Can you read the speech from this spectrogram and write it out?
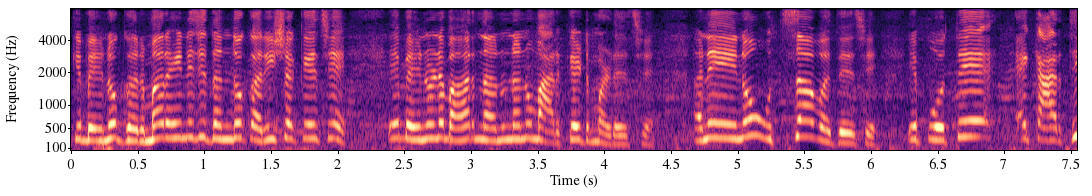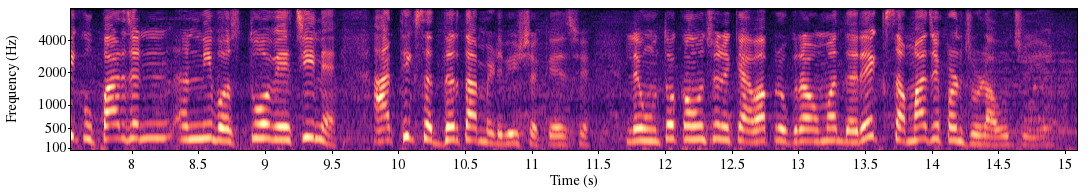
કે બહેનો ઘરમાં રહીને જે ધંધો કરી શકે છે, એ બહેનોને બહાર નાનું નાનું માર્કેટ મળે છે. અને એનો ઉત્સાહ વધે છે. એ પોતે એક આર્થિક ઉપાર્જનની વસ્તુઓ વેચીને આર્થિક સદ્ધરતા મેળવી શકે છે. એટલે હું તો કહું છું ને કે આવા પ્રોગ્રામોમાં દરેક સમાજે પણ જોડાવવું જોઈએ.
